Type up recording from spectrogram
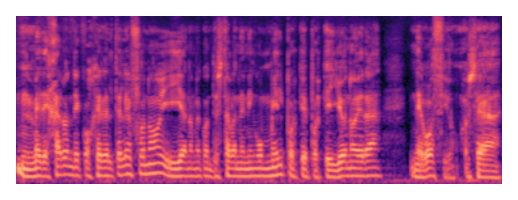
me dejaron de coger el teléfono y ya no me contestaban en ningún mail porque porque yo no era negocio, o sea,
